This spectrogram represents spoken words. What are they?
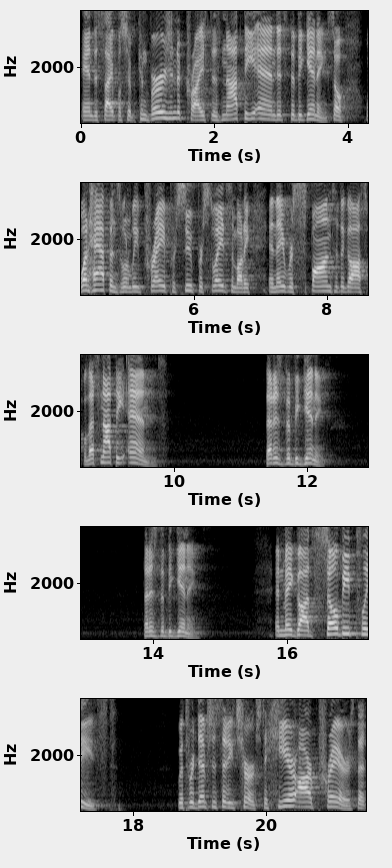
and discipleship. Conversion to Christ is not the end, it's the beginning. So, what happens when we pray, pursue, persuade somebody, and they respond to the gospel? That's not the end. That is the beginning. That is the beginning. And may God so be pleased with Redemption City Church to hear our prayers that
